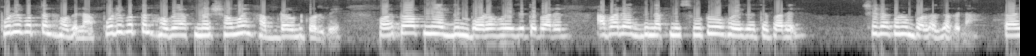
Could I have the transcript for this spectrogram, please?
পরিবর্তন হবে না। পরিবর্তন হবে আপনার সময় হাফ ডাউন করবে। হয়তো আপনি একদিন বড় হয়ে যেতে পারেন, আবার একদিন আপনি ছোট হয়ে যেতে পারেন। সেটা কোনো বলা যাবে না। তাই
